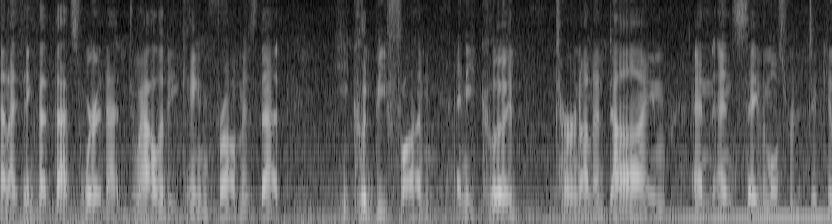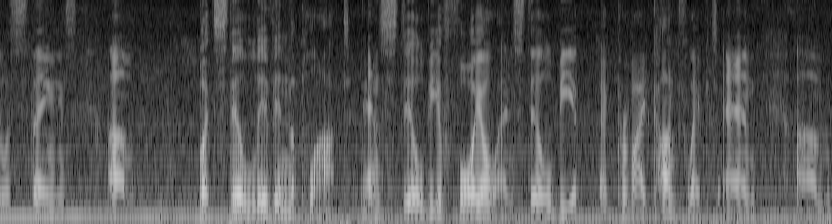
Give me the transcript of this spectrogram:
And I think that that's where that duality came from, is that he could be fun and he could turn on a dime and, and say the most ridiculous things, um, but still live in the plot Yeah. and still be a foil and still be a, a provide conflict and um,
